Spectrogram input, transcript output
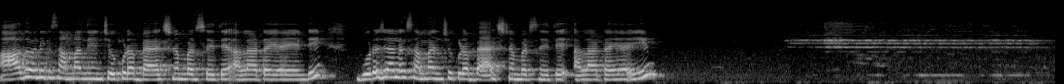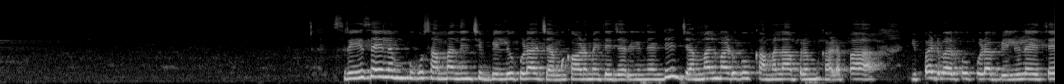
ఆదోనికి సంబంధించి కూడా బ్యాచ్ నెంబర్స్ అయితే అలాట్ అయ్యాయండి. గురజాలకు సంబంధించి కూడా బ్యాచ్ నెంబర్స్ అయితే అలాట్ అయ్యాయి. శ్రీశైలంకు సంబంధించి బిల్లు కూడా జమ కావడం అయితే జరిగిందండి. జమ్మలమడుగు కమలాపురం కడప ఇప్పటి వరకు కూడా బిల్లులు అయితే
